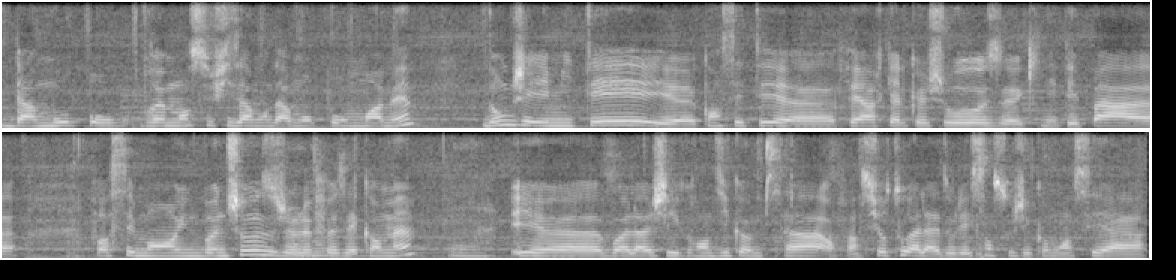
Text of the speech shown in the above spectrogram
d'amour pour vraiment suffisamment d'amour pour moi-même. Donc j'ai imité et, quand c'était faire quelque chose qui n'était pas forcément une bonne chose, je le faisais quand même. Et euh, voilà, j'ai grandi comme ça, enfin surtout à l'adolescence où j'ai commencé à,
